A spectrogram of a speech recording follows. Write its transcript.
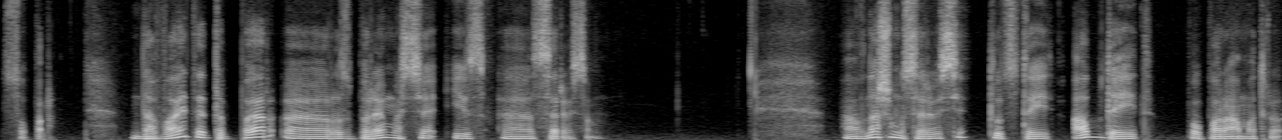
Супер. Давайте тепер е, розберемося із е, сервісом. В нашому сервісі тут стоїть update по параметру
